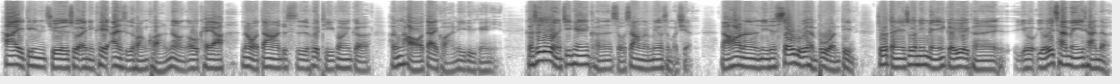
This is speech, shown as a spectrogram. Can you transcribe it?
他一定觉得说，哎，你可以按时还款，那很 OK 啊。那我当然就是会提供一个很好的贷款利率给你。可是如果你今天可能手上呢没有什么钱，然后呢，你的收入也很不稳定，就等于说你每一个月可能有有一餐没一餐的。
